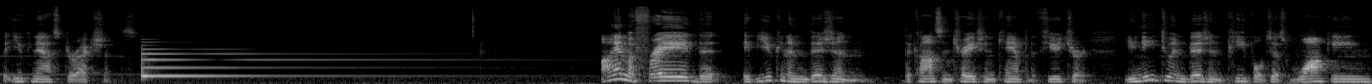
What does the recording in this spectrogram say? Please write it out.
But you can ask directions. I am afraid that if you can envision the concentration camp of the future, you need to envision people just walking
